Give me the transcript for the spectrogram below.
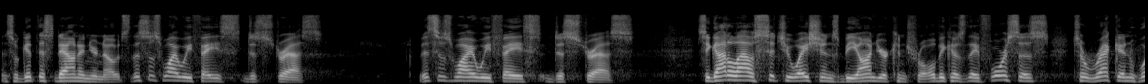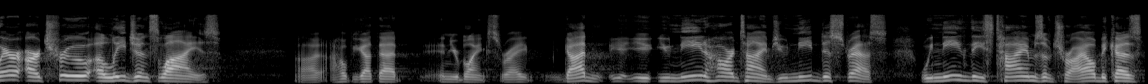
And so get this down in your notes. This is why we face distress. This is why we face distress. See, God allows situations beyond your control because they force us to reckon where our true allegiance lies. Uh, I hope you got that in your blanks, right? God, you, you need hard times. You need distress. We need these times of trial because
